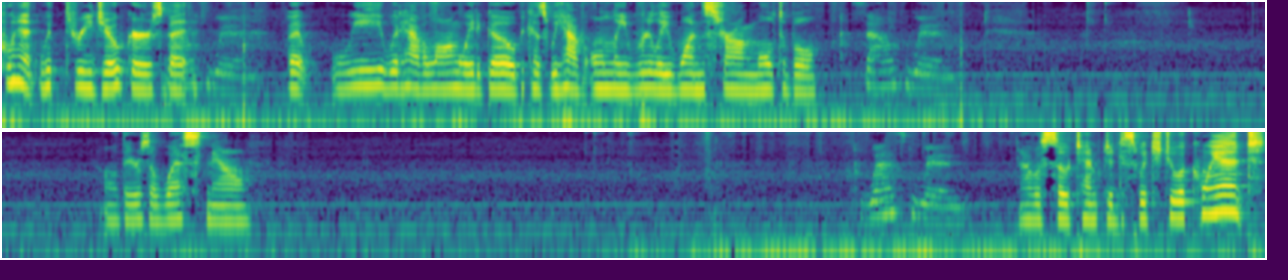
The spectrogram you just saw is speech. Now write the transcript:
quint with three jokers, but but we would have a long way to go because we have only really one strong multiple. South wind. Oh, there's a west now. West wind. I was so tempted to switch to a quint,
